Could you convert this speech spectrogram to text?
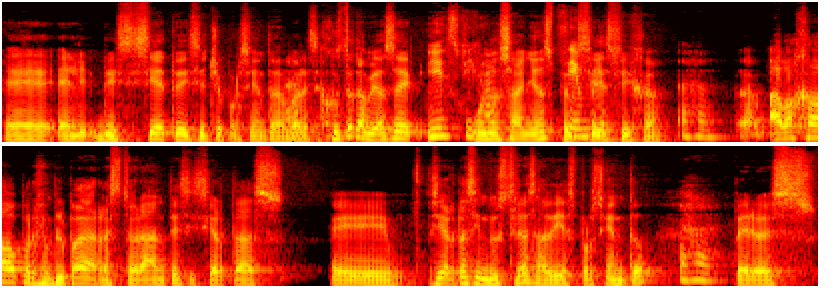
Eh, el 17, 18% me ah. parece. Justo cambió hace unos años, pero sí es fija. Ha bajado, por ejemplo, para restaurantes y ciertas, eh, ciertas industrias a 10%, pero es,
